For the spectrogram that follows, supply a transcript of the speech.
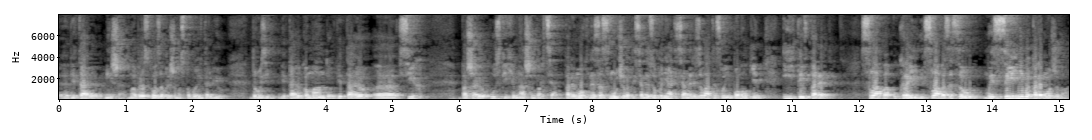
Е, Вітаю, Міша. Ми обов'язково запишемо з тобою інтерв'ю. Друзі, вітаю команду, вітаю е, всіх. Бажаю успіхів нашим борцям, перемог не засмучуватися, не зупинятися, аналізувати свої помилки і йти вперед. Слава Україні! Слава ЗСУ! Ми сильні, ми переможемо!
